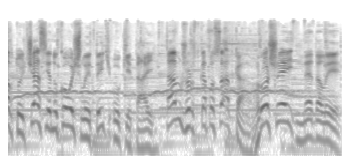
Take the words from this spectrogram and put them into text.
А в той час Янукович летить у Китай. Там жорстка посадка, грошей не дали.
